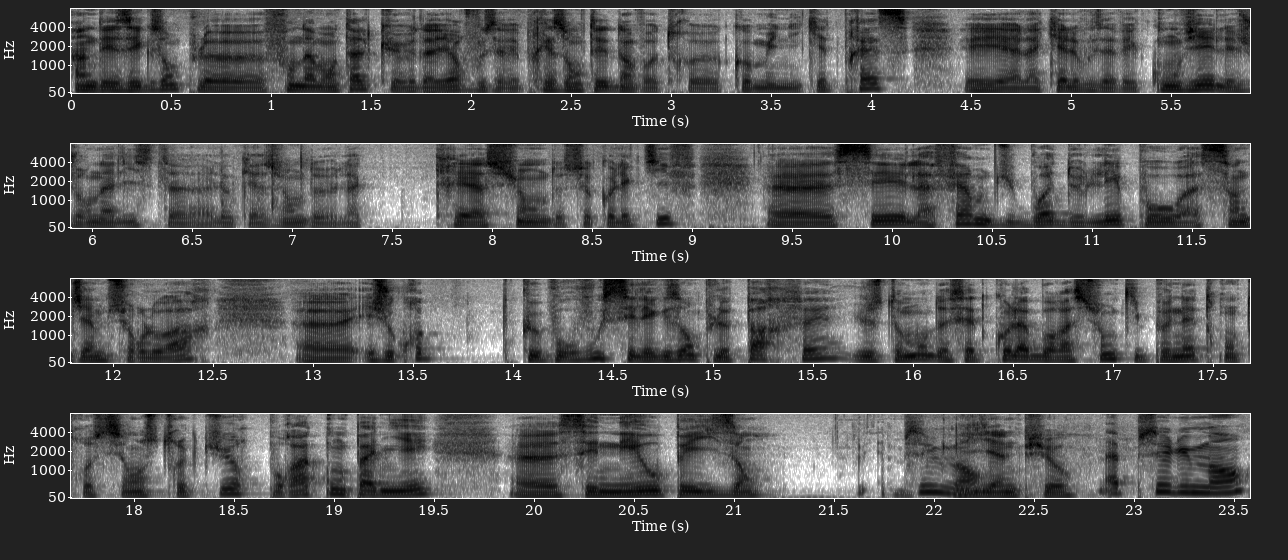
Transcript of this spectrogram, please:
Un des exemples fondamentaux que d'ailleurs vous avez présenté dans votre communiqué de presse et à laquelle vous avez convié les journalistes à l'occasion de la création de ce collectif, euh, c'est la ferme du bois de l'Épau à Saint-James-sur-Loire. Euh, et je crois que pour vous, c'est l'exemple parfait justement de cette collaboration qui peut naître entre ces 11 structures pour accompagner euh, ces néo-paysans. Absolument. Liliane Pio. Absolument.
